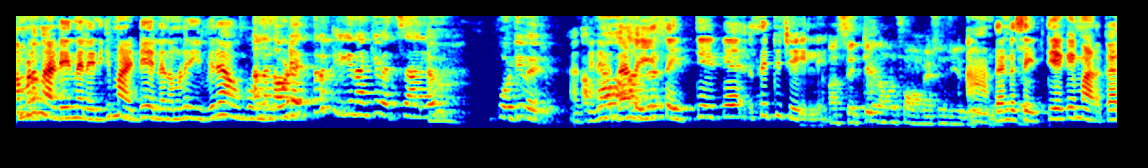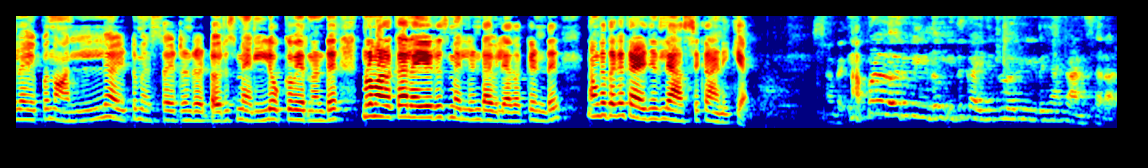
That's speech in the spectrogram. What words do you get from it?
നമ്മൾ മടിയെന്നല്ല എനിക്ക് മടിയല്ല. നമ്മൾ ഇവരാവുമ്പോ എത്ര ക്ലീൻ ആക്കി വെച്ചാലും പൊടി വരും. അതാണ്ട് ഈ സെറ്റിയൊക്കെ സെറ്റി ഒക്കെ സെറ്റ് ചെയ്യില്ലേ? ആ സെറ്റ് നമ്മൾ ഫോർമേഷൻ ചെയ്ത് ആ അതുകൊണ്ട് സെറ്റിയൊക്കെ ഈ മഴക്കാലമായപ്പോൾ നല്ലതായിട്ട് മെസ്സായിട്ടുണ്ട് കേട്ടോ. ഒരു സ്മെല്ലൊക്കെ വരുന്നുണ്ട്. നമ്മൾ മഴക്കാലമായി ഒരു സ്മെല്ല് ഉണ്ടാവില്ല? അതൊക്കെ ഉണ്ട്. നമുക്കതൊക്കെ കഴിഞ്ഞിട്ട് ലാസ്റ്റ് കാണിക്കാം. അതെ ഇപ്പോഴുള്ള ഒരു വീടും ഇത് കഴിഞ്ഞിട്ടുള്ള ഒരു വീട് ഞാൻ കാണിച്ചു തരാം.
